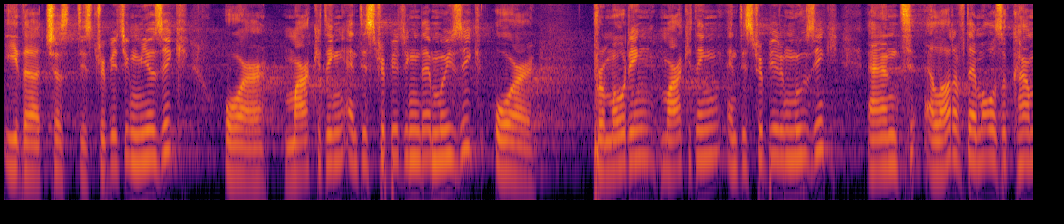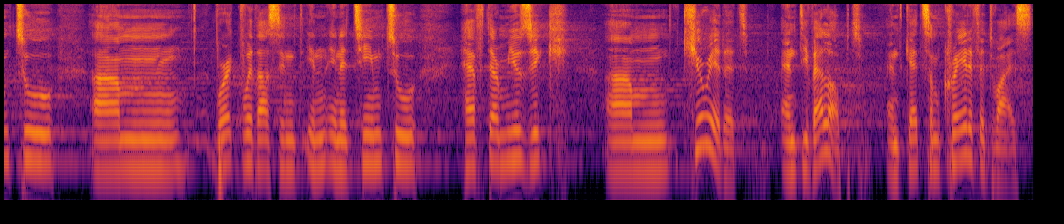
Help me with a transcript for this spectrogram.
either just distributing music or marketing and distributing their music or promoting, marketing and distributing music. And a lot of them also come to um, work with us in, in, in, a team to have their music um, curated and developed and get some creative advice.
